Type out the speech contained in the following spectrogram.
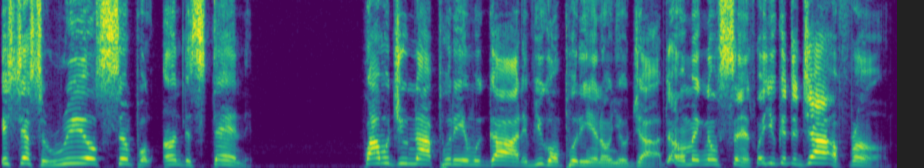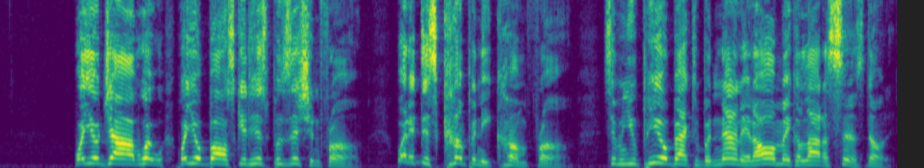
It's just a real simple understanding. Why would you not put in with God if you're going to put in on your job? That don't make no sense. Where you get the job from? Where your job, where, where your boss get his position from? Where did this company come from? See, when you peel back the banana, it all make a lot of sense, don't it?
